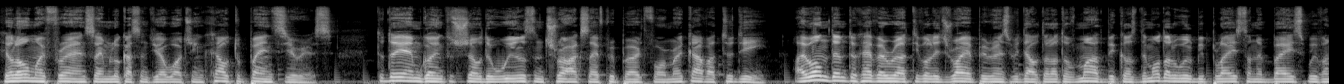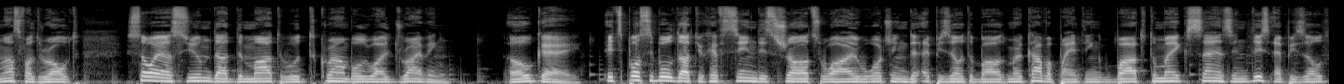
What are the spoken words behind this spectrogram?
Hello my friends, I'm Lucas and you are watching How to Paint series. Today I'm going to show the wheels and trucks I've prepared for Merkava 2D. I want them to have a relatively dry appearance without a lot of mud because the model will be placed on a base with an asphalt road, so I assume that the mud would crumble while driving. Okay. It's possible that you have seen these shots while watching the episode about Merkava painting, but to make sense in this episode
